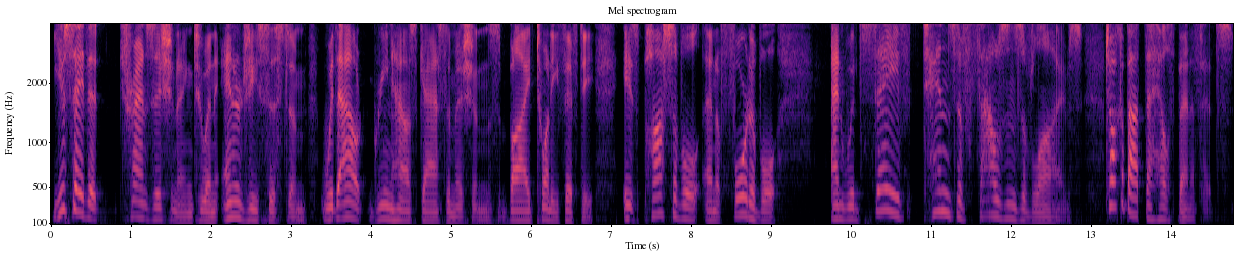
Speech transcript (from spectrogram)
You say that transitioning to an energy system without greenhouse gas emissions by 2050 is possible and affordable and would save tens of thousands of lives. Talk about the health benefits.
